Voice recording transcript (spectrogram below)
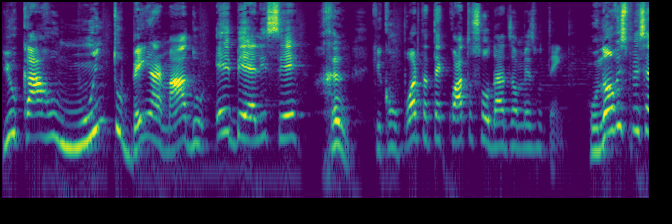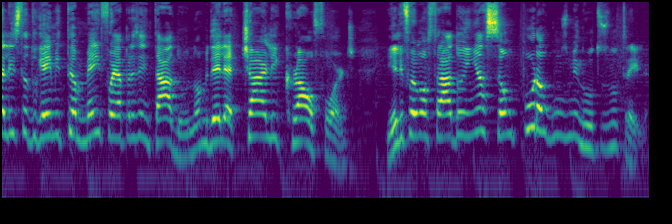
e o carro muito bem armado EBLC Ram, que comporta até 4 soldados ao mesmo tempo. O novo especialista do game também foi apresentado, o nome dele é Charlie Crawford, e ele foi mostrado em ação por alguns minutos no trailer.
